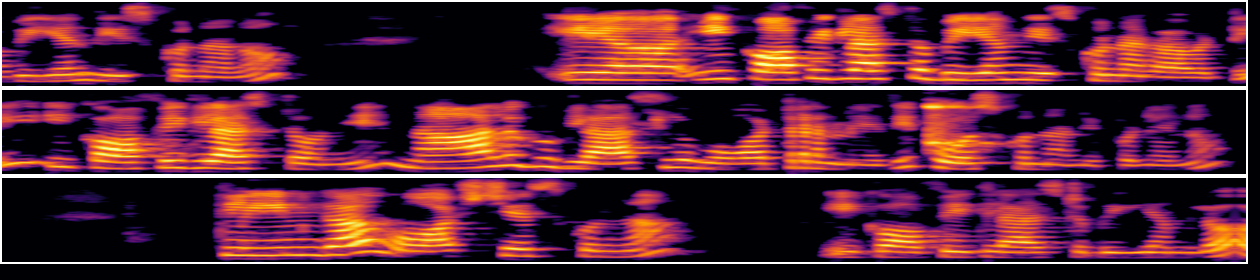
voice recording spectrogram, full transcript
బియ్యం తీసుకున్నాను. ఈ కాఫీ గ్లాస్ కాఫీ గ్లాస్‌తో బియ్యం తీసుకున్నా కాబట్టి, ఈ కాఫీ గ్లాస్ తోని నాలుగు గ్లాసులు వాటర్ అనేది పోసుకున్నాను ఇప్పుడు నేను. క్లీన్‌గా వాష్ చేసుకున్న ఈ కాఫీ గ్లాస్ బియ్యంలో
